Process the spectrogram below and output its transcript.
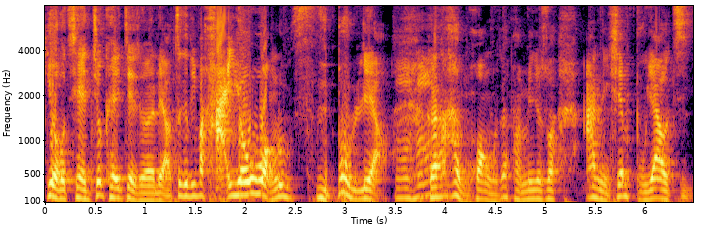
有钱就可以解决得了。这个地方还有网络，死不了。可是他很慌，我在旁边就说啊，你先不要急。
